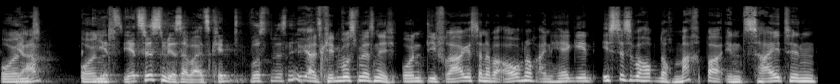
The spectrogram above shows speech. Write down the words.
Und, Ja. und jetzt, jetzt wissen wir es, aber als Kind wussten wir es nicht. als Kind wussten wir es nicht. Und die Frage ist dann aber auch noch einhergehend, ist es überhaupt noch machbar in Zeiten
